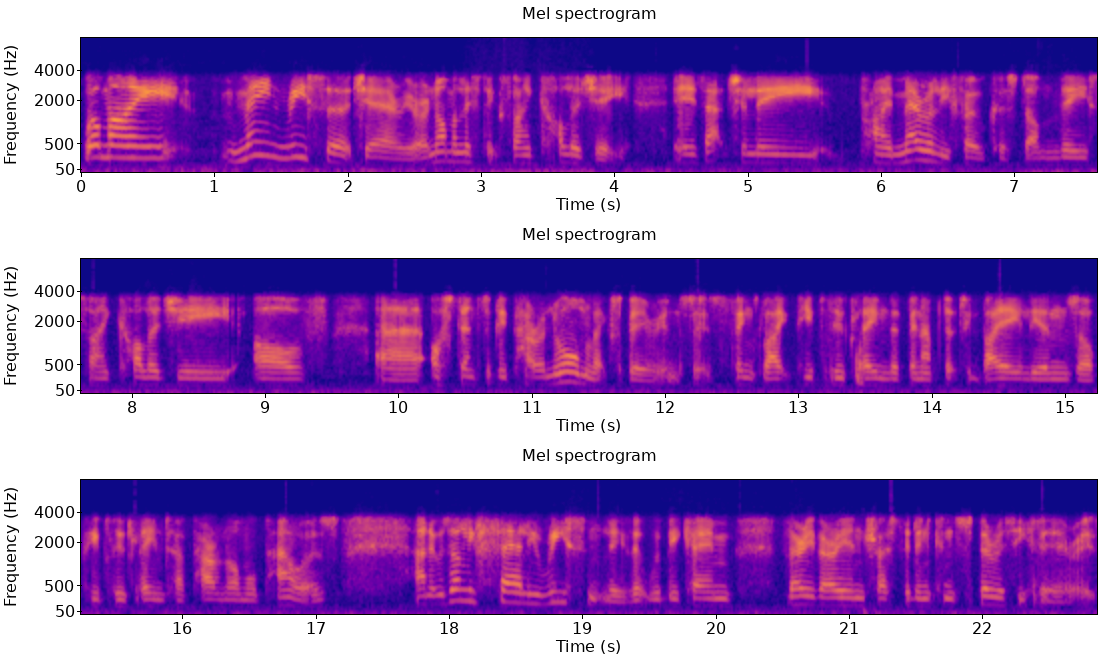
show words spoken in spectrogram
Well, my main research area, anomalistic psychology, is actually primarily focused on the psychology of uh, ostensibly paranormal experiences, things like people who claim they've been abducted by aliens or people who claim to have paranormal powers. And it was only fairly recently that we became very, very interested in conspiracy theories.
